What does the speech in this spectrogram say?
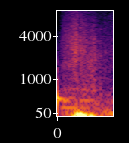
you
